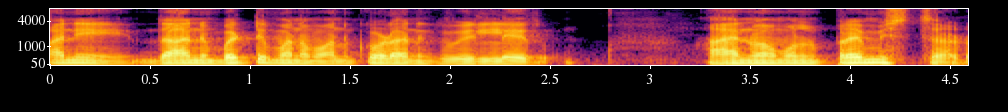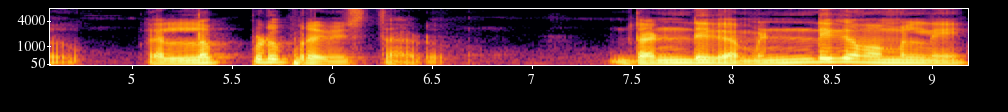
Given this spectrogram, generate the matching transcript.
అని దాన్ని బట్టి మనం అనుకోవడానికి వీల్లేదు ఆయన మమ్మల్ని ప్రేమిస్తాడు ఎల్లప్పుడూ ప్రేమిస్తాడు. దండిగా మిండిగా మమ్మల్ని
